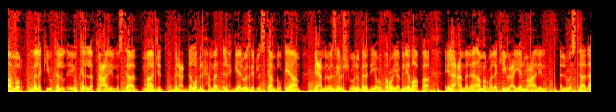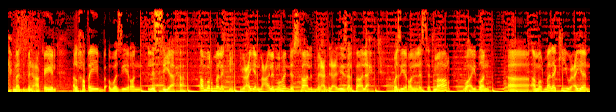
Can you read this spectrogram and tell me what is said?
أمر ملكي يكل يكلف معالي الأستاذ ماجد بن عبد الله بن حمد الحقيل وزير الإسكان بالقيام بعمل وزير الشؤون البلدية والقروية بالإضافة إلى عمله، أمر ملكي يعين معالي الأستاذ أحمد بن عقيل الخطيب وزيرا للسياحة، أمر ملكي يعين معالي المهندس خالد بن عبد العزيز الفالح وزيرا للاستثمار وأيضا أمر ملكي يعين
